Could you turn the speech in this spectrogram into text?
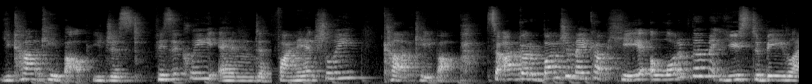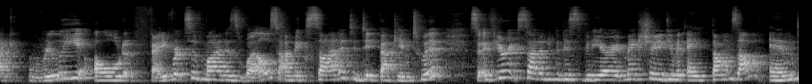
You can't keep up. You just physically and financially can't keep up. So I've got a bunch of makeup here. A lot of them used to be like really old favorites of mine as well. So I'm excited to dip back into it. So if you're excited for this video, make sure you give it a thumbs up and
